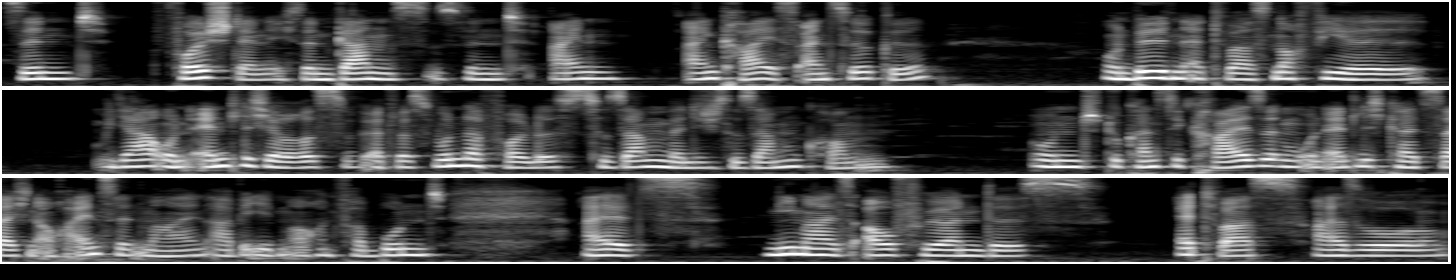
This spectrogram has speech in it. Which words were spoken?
sind vollständig, sind ganz, sind ein, ein Kreis, ein Zirkel und bilden etwas noch viel, ja, unendlicheres, etwas Wundervolles zusammen, wenn die zusammenkommen. Und du kannst die Kreise im Unendlichkeitszeichen auch einzeln malen, aber eben auch in Verbund als niemals aufhörendes etwas. Also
